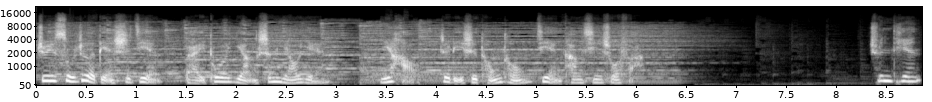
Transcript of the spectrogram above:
追溯热点事件，摆脱养生谣言。你好，这里是彤彤健康新说法。春天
